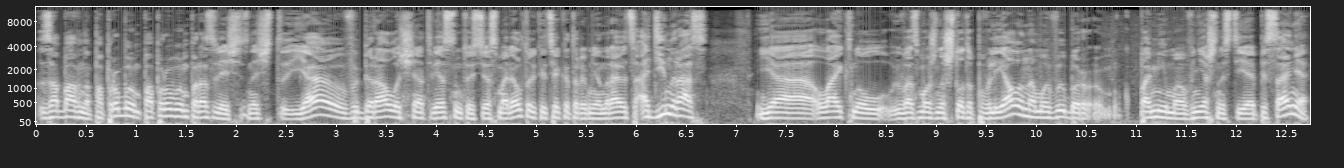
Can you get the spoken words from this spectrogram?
забавно, попробуем, попробуем поразвлечься. Значит, я выбирал очень ответственно, то есть я смотрел только те, которые мне нравятся. Один раз я лайкнул, возможно, что-то повлияло на мой выбор, помимо внешности и описания.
